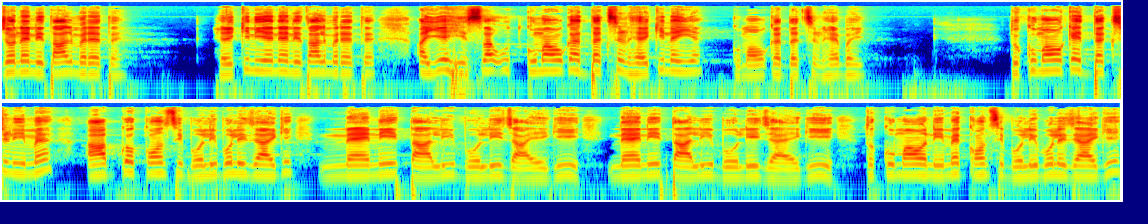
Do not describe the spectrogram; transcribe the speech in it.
जो नैनीताल में रहते हैं। है कि नहीं है नैनीताल में रहते हैं? ये हिस्सा कुमाऊं का दक्षिण है कि नहीं है? कुमाऊं का दक्षिण है भाई। तो कुमाऊं के दक्षिणी में आपको कौन सी बोली बोली जाएगी? नैनीताली बोली जाएगी। नैनीताली बोली जाएगी। तो कुमाऊनी में कौन सी बोली बोली जाएगी?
